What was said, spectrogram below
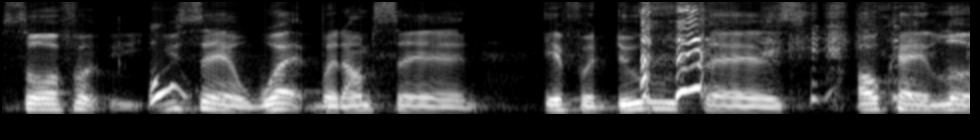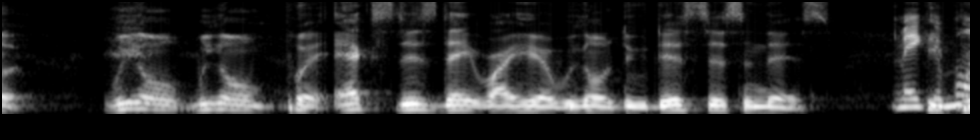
so if a, you saying what, but I'm saying if a dude says, okay, look, we gon' we gonna put X this date right here. We are gonna do this, this, and this. Making He bring-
